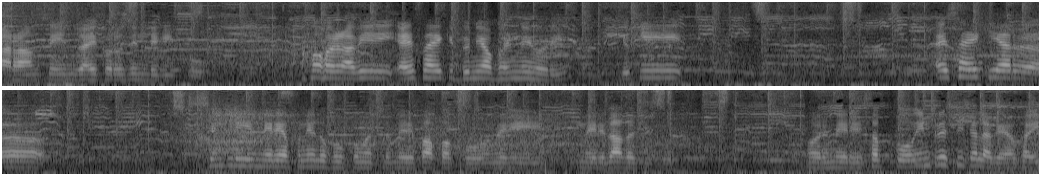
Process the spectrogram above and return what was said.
आराम से इंजॉय करो ज़िंदगी को। और अभी ऐसा है कि दुनिया भर नहीं हो रही, क्योंकि ऐसा है कि यार सिंपली मेरे अपने लोगों को मतलब मेरे पापा को, मेरी मेरे दादाजी को। और मेरे सबको इंटरेस्ट ही चला गया भाई।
